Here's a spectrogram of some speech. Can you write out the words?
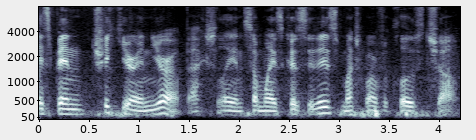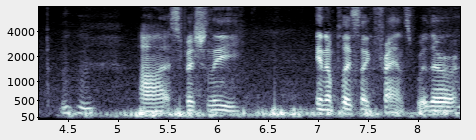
it's been trickier in Europe actually in some ways because it is much more of a closed shop, Mhm. uh, especially in a place like France where there are,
